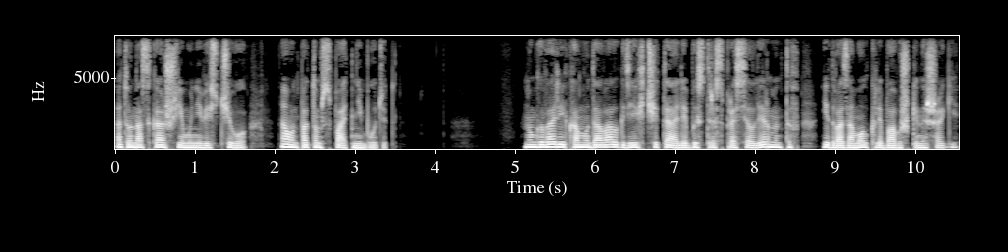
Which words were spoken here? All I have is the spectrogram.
«А то наскажешь ему не весь чего, а он потом спать не будет». «Ну говори, кому давал, где их читали?» — быстро спросил Лермонтов, едва замолкли бабушкины шаги.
